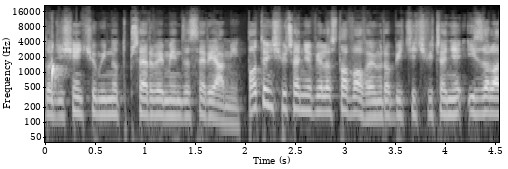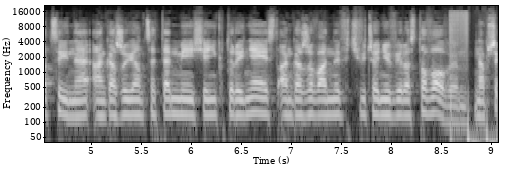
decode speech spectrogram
do 10 minut przerwy między seriami. Po tym ćwiczeniu wielostawowym robicie ćwiczenie izolacyjne, angażujące ten mięsień, który nie jest angażowany w ćwiczeniu wielostawowym. Na przykład,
